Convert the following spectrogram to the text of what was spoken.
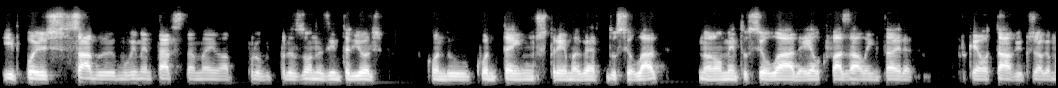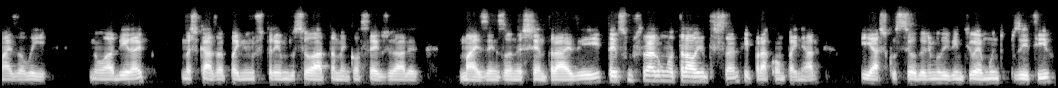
E depois sabe movimentar-se também lá para zonas interiores quando, quando tem um extremo aberto do seu lado Normalmente o seu lado é ele que faz a ala inteira, porque é Otávio que joga mais ali no lado direito, mas caso apanhe um extremo do seu lado também consegue jogar mais em zonas centrais e tem-se mostrado um lateral interessante e para acompanhar. E acho que o seu 2021 é muito positivo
